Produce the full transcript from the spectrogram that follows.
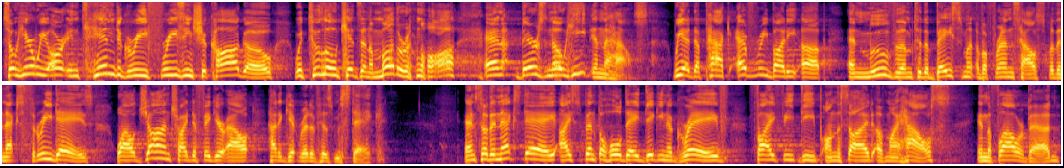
So here we are in 10 degree freezing Chicago with two little kids and a mother in law, and there's no heat in the house. We had to pack everybody up and move them to the basement of a friend's house for the next three days while John tried to figure out how to get rid of his mistake. And so the next day, I spent the whole day digging a grave five feet deep on the side of my house in the flower bed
